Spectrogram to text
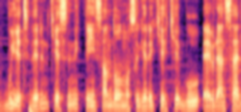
bu yetilerin kesinlikle insanda olması gerekir ki bu evrensel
